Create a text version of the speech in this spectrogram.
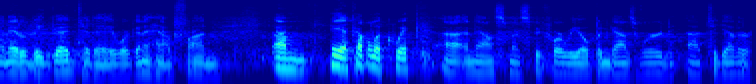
and it'll be good today. We're going to have fun. Um, hey, a couple of quick uh, announcements before we open God's Word uh, together.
